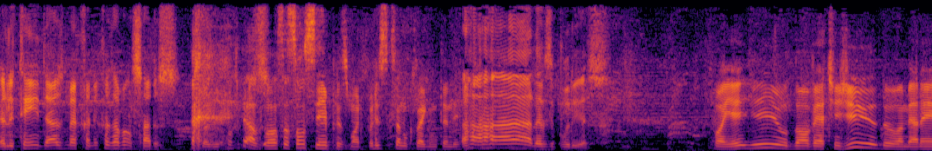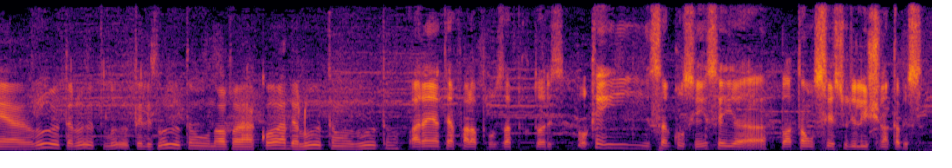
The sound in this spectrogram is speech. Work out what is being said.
Ele tem ideias mecânicas avançadas. As nossas são simples, mano. Por isso que você não consegue entender. Ah, deve ser por isso. Bom, e aí o Nova é atingido, o Homem-Aranha luta, luta, luta, eles lutam, o Nova acorda, lutam, lutam. O Aranha até fala pros apicultores: Pô, quem em sã consciência ia botar um cesto de lixo na cabeça?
